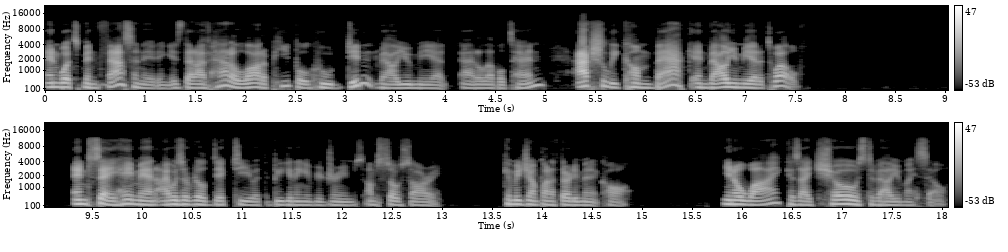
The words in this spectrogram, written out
And what's been fascinating is that I've had a lot of people who didn't value me at, at a level 10 actually come back and value me at a 12 and say, hey, man, I was a real dick to you at the beginning of your dreams. I'm so sorry. Can we jump on a 30 minute call? You know why? Because I chose to value myself.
